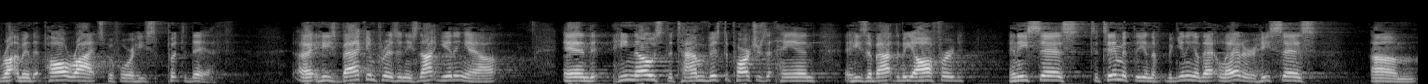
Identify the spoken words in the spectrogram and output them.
I mean, that Paul writes before he's put to death. Uh, he's back in prison. He's not getting out. And he knows the time of his departure is at hand. And he's about to be offered. And he says to Timothy in the beginning of that letter, he says, um,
